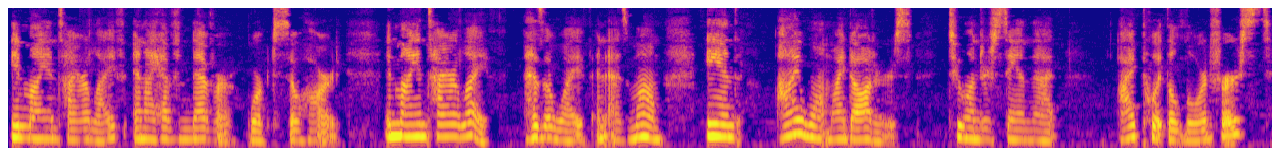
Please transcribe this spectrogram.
in my entire life. And I have never worked so hard in my entire life as a wife and as mom. And I want my daughters to understand that I put the Lord first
